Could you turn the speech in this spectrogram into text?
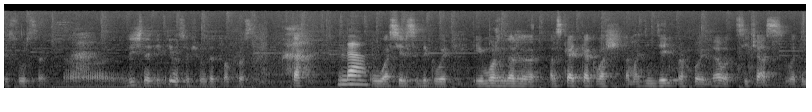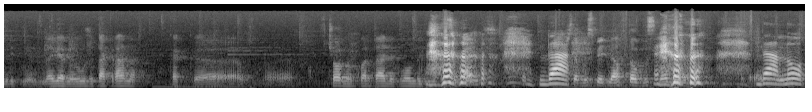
ресурса. А, Личная эффективность, в общем, вот этот вопрос. Как Да. у Асель Садыковой. И можно даже рассказать, как ваш там один день проходит, да, вот сейчас в этом ритме. Наверное, вы уже так рано, как э, в черном квартале в Лондоне Да. чтобы успеть на автобус. да? Да, ну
